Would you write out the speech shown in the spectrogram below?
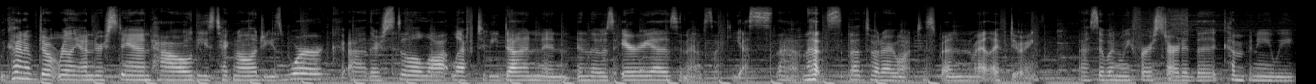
we kind of don't really understand how these technologies work. Uh, there's still a lot left to be done in, in those areas, and I was like, yes, that, that's, that's what I want to spend my life doing. Uh, so when we first started the company, we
